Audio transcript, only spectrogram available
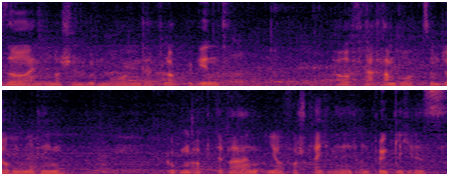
So, einen wunderschönen guten Morgen. Der Vlog beginnt. Auf nach Hamburg zum Derby-Meeting. Gucken, ob die Bahn ihr Versprechen hält und pünktlich ist.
